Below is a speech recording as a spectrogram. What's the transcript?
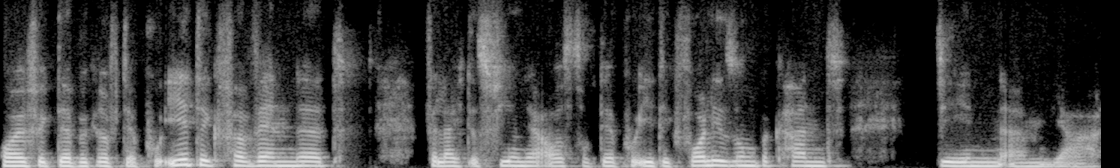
häufig der Begriff der Poetik verwendet, Vielleicht ist vielen der Ausdruck der Poetikvorlesung bekannt, den ähm, ja,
